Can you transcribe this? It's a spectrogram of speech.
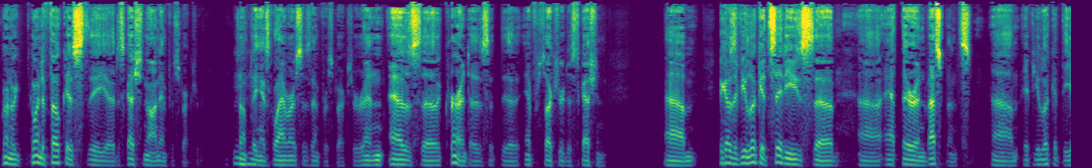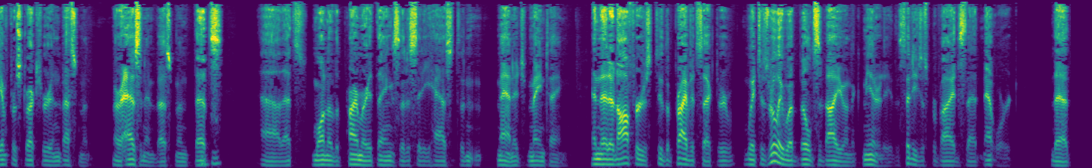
going to going to focus the uh, discussion on infrastructure. Mm-hmm. Something mm-hmm. as glamorous as infrastructure, and as uh, current as the infrastructure discussion. Um, because if you look at cities uh, uh, at their investments, um, if you look at the infrastructure investment or as an investment, that's mm-hmm. uh, that's one of the primary things that a city has to manage and maintain, and that it offers to the private sector, which is really what builds the value in the community. The city just provides that network that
